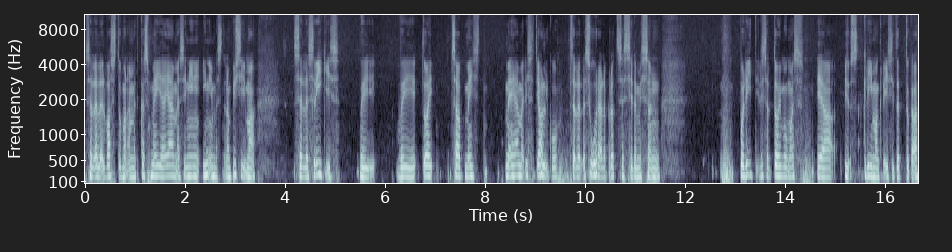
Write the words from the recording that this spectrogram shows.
sellele vastu paneme, et kas meie jääme siin inimestena püsima selles riigis või, või saab meist, me jääme lihtsalt jalgu sellele suurele protsessile, mis on poliitiliselt toimumas ja just kliimakriisi tõttu ka.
